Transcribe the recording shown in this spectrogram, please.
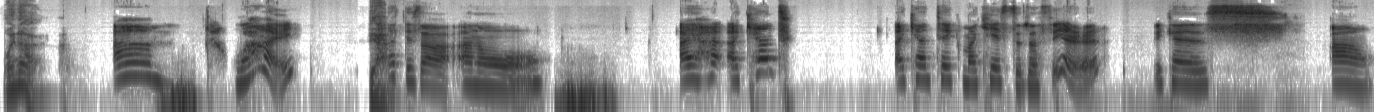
Why not? Um, why? だ Yeah, ってさ、あの、I ha I can't I can't take my kids to the theater because um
